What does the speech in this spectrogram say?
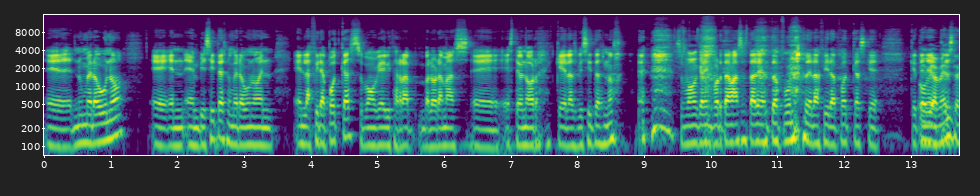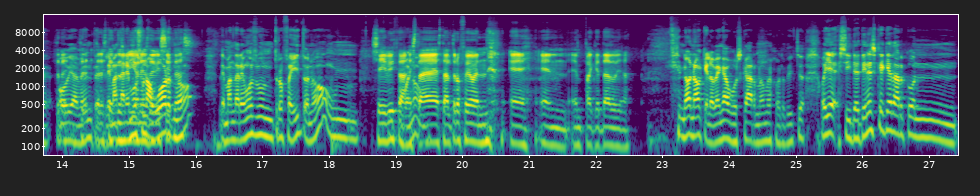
Eh, número uno eh, en, en visitas, número uno en, en la Fira Podcast. Supongo que Bizarrap valora más eh, este honor que las visitas, ¿no? Supongo que le importa más estar en el top 1 de la Fira Podcast que, que tener Obviamente, tres- obviamente. Le 300 mandaremos un award, ¿no? Le mandaremos un trofeito, ¿no? Un... Sí, Biza, Bueno. está, está el trofeo en, eh, en- empaquetado ya. No, no, que lo venga a buscar, ¿no? Mejor dicho. Oye, si te tienes que quedar con.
